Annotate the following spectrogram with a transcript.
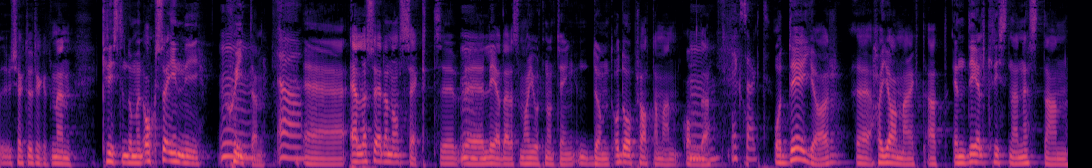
ursäkta uttrycket, men kristendomen också in i mm. skiten. Ja. Eh, eller så är det någon sektledare eh, mm. som har gjort någonting dumt och då pratar man om mm. det. Exakt. Och det gör, eh, har jag märkt, att en del kristna nästan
